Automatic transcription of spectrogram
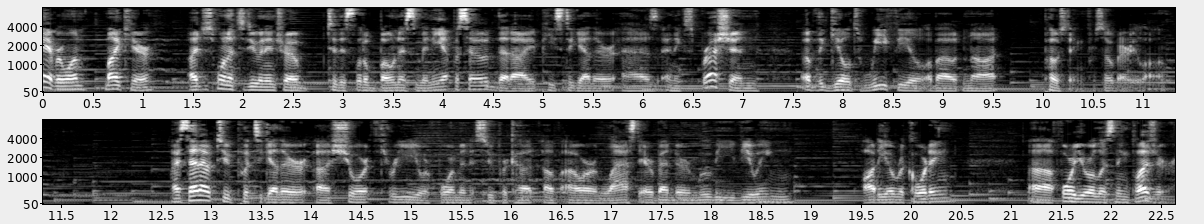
Hey everyone, Mike here. I just wanted to do an intro to this little bonus mini episode that I pieced together as an expression of the guilt we feel about not posting for so very long. I set out to put together a short three or four minute supercut of our last Airbender movie viewing audio recording uh, for your listening pleasure.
